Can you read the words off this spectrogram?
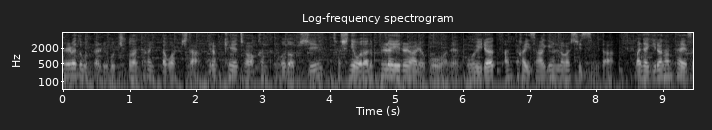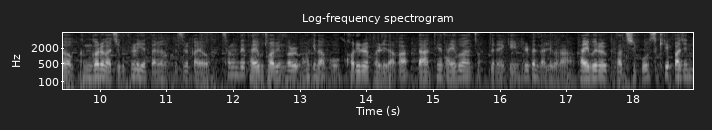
헬벤도 못 날리고 죽은 한타가 있다고 합시다. 이렇게 정확한 근거도 없이 자신이 원하는 플레이를 하려고 하면 오히려 한타가 이상하게 흘러갈 수 있습니다. 만약 이런 한타에서 근거를 가지고 플레이했다면 어땠을까요? 상대 다이브 조합인 걸 확인하고 거리를 벌리다가 나한테 다이브한 적들에게 힐벤 날리거나 다이브를 받아치고 스킬이 빠진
